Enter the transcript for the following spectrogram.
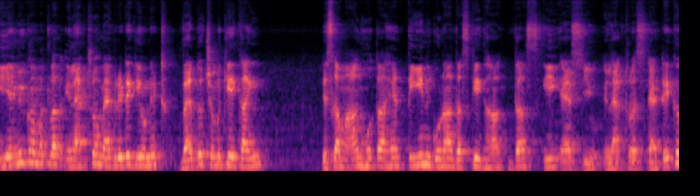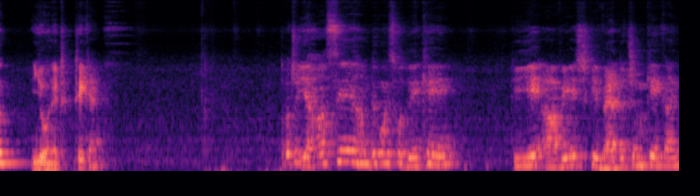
ईएमयू का मतलब इलेक्ट्रोमैग्नेटिक यूनिट वैद्य चुंबकीय इकाई, जिसका मान होता है तीन गुणा दस की घात दस E S U electrostatic unit ठीक है? तो बच्चों, यहाँ से हम देखो, इसको देखें कि ये आवेश की वैद्युत चुंबकीय इकाई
